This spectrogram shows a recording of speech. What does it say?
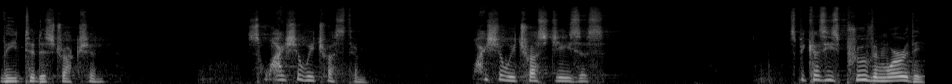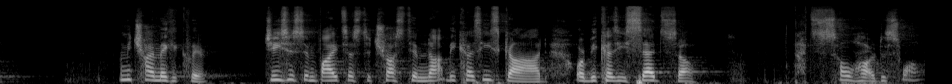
lead to destruction. So why should we trust him? Why should we trust Jesus? It's because he's proven worthy. Let me try and make it clear. Jesus invites us to trust him not because he's God or because he said so. That's so hard to swallow.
